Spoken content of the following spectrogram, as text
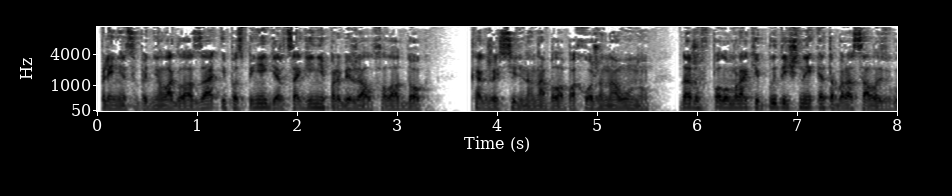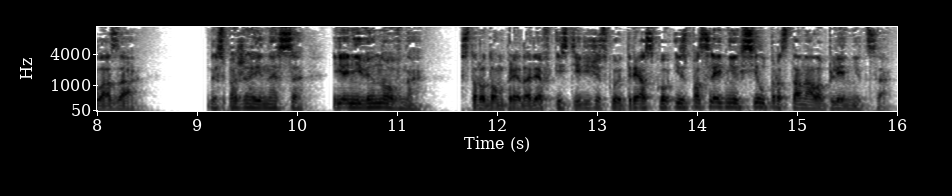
Пленница подняла глаза, и по спине герцогини пробежал холодок. Как же сильно она была похожа на Уну. Даже в полумраке пыточной это бросалось в глаза. «Госпожа Инесса, я невиновна!» С трудом преодолев истерическую тряску, из последних сил простонала пленница.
